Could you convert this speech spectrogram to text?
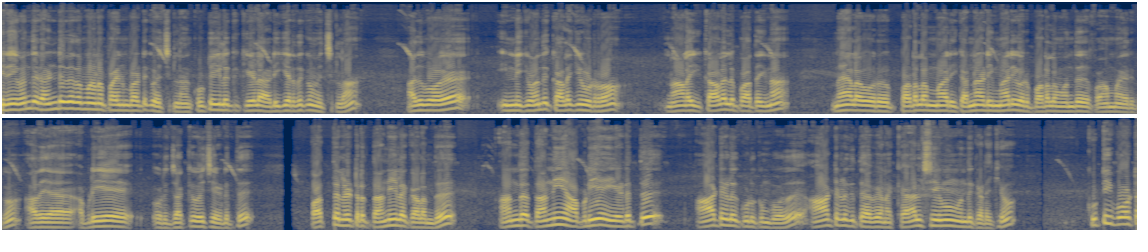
இதை வந்து ரெண்டு விதமான பயன்பாட்டுக்கு வச்சுக்கலாம். குட்டிகளுக்கு கீழே அடிக்கிறதுக்கும் வச்சுக்கலாம். அதுபோக இன்றைக்கி வந்து கலக்கி விடுறோம். நாளைக்கு காலையில் பார்த்தீங்கன்னா மேலே ஒரு படலம் மாதிரி கண்ணாடி மாதிரி ஒரு படலம் வந்து ஃபார்ம் ஆகிருக்கும் அதை அப்படியே ஒரு ஜக்கு வச்சு எடுத்து பத்து லிட்டர் தண்ணியில் கலந்து அந்த தண்ணியை அப்படியே எடுத்து ஆட்டுகளுக்கு கொடுக்கும்போது ஆட்டுகளுக்கு தேவையான கால்சியமும் வந்து கிடைக்கும். குட்டி போட்ட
